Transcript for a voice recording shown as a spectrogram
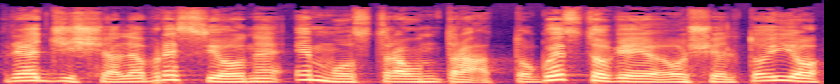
reagisce alla pressione e mostra un tratto. Questo che ho scelto io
